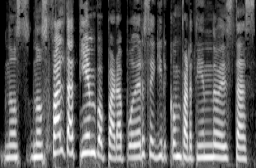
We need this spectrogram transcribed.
nos, nos, falta tiempo para poder seguir compartiendo estas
